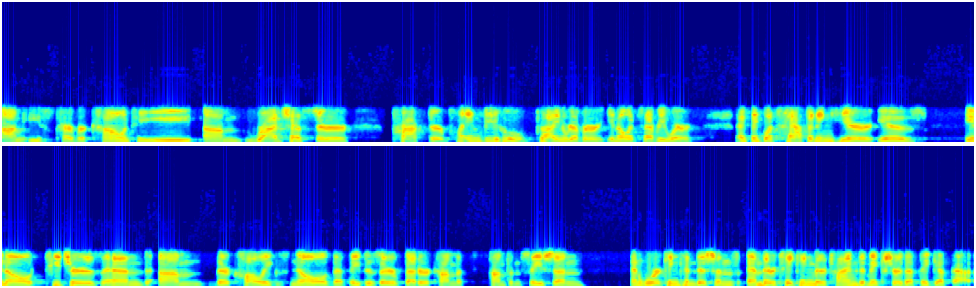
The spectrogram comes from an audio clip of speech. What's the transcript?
um, East Carver County, um, Rochester, Proctor, Plainview, Pine River. You know, it's everywhere. I think what's happening here is, you know, teachers and um, their colleagues know that they deserve better com- compensation and working conditions, and they're taking their time to make sure that they get that.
